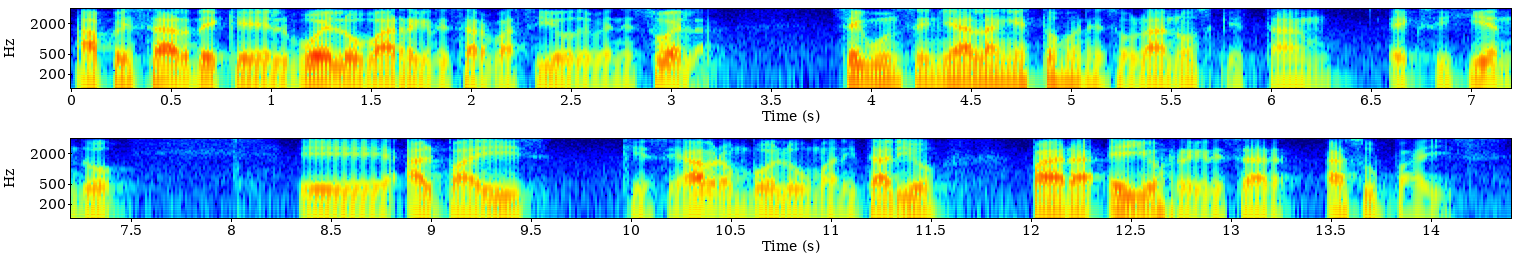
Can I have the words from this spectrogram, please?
a pesar de que el vuelo va a regresar vacío de Venezuela, según señalan estos venezolanos que están exigiendo eh, al país que se abra un vuelo humanitario para ellos regresar a su país.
